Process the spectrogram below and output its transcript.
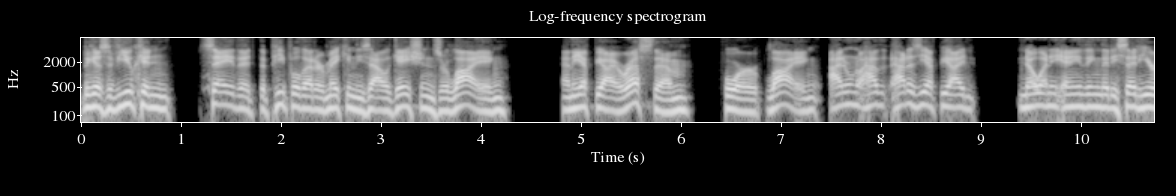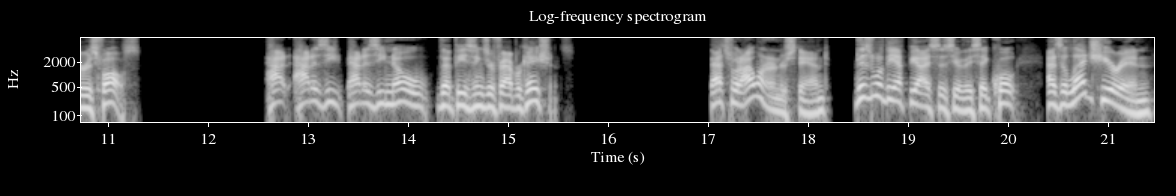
Because if you can say that the people that are making these allegations are lying and the FBI arrests them for lying, I don't know how how does the FBI know any anything that he said here is false? How how does he how does he know that these things are fabrications? That's what I want to understand. This is what the FBI says here. They say, quote, as alleged herein,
